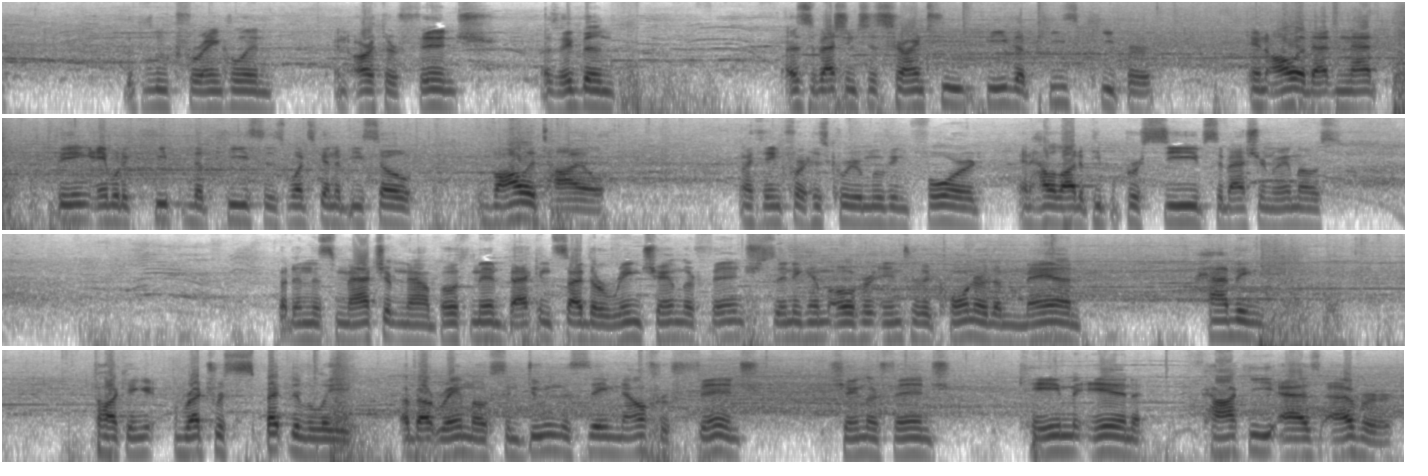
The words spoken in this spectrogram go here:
with Luke Franklin and Arthur Finch, as they've been, as Sebastian's just trying to be the peacekeeper in all of that, and that being able to keep the peace is what's going to be so volatile, I think, for his career moving forward and how a lot of people perceive Sebastian Ramos. But in this matchup now, both men back inside the ring. Chandler Finch sending him over into the corner. The man having, talking retrospectively about Ramos and doing the same now for Finch. Chandler Finch came in cocky as ever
